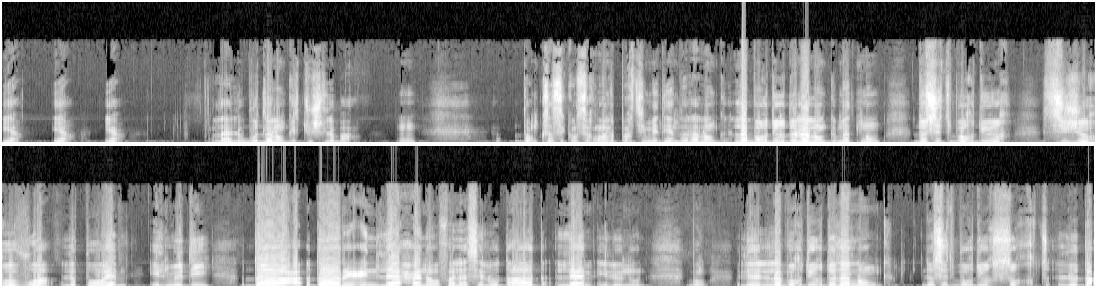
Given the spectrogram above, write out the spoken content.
ya ya ya là le bout de la langue il touche le bas hmm? Donc ça c'est concernant la partie médiane de la langue. La bordure de la langue maintenant. De cette bordure, si je revois le poème, il me dit la C'est le dad, l'am et le nun. Bon, la bordure de la langue, de cette bordure sort le da.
